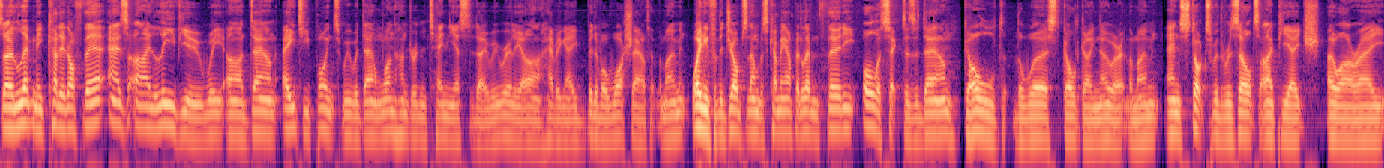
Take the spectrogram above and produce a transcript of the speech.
So let me cut it off there. As I leave you, we are down 80 points. We were down 110 yesterday. We really are having a bit of a washout at the moment. Waiting for the jobs numbers coming up at 11:30. All the sectors are down. Gold the worst. Gold going nowhere at the moment. And stocks with results IPH, ORA,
